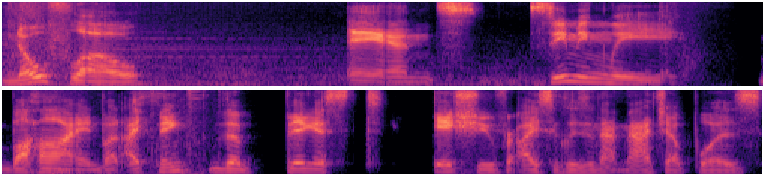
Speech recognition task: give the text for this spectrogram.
No flow and seemingly behind but i think the biggest issue for Isocles in that matchup was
